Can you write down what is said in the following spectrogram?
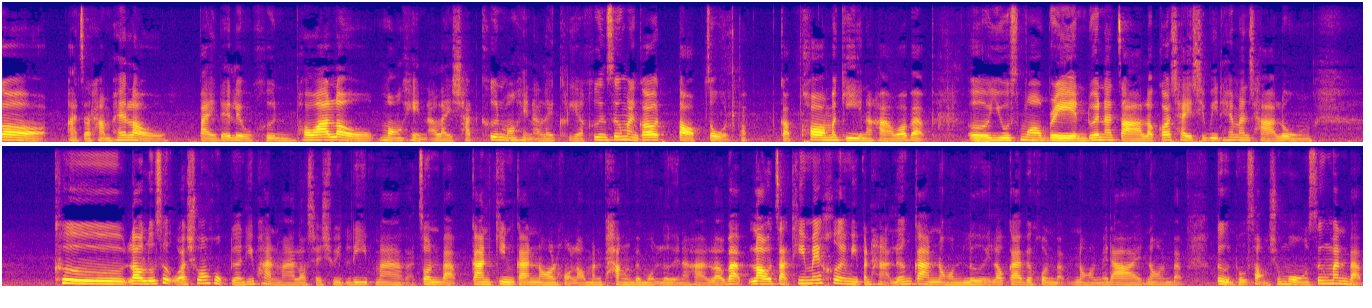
ก็อาจจะทำให้เราไปได้เร็วขึ้น เพราะว่าเรามองเห็นอะไรชัดขึ้น มองเห็นอะไรเคลียร์ขึ้น ซึ่งมันก็ตอบโจทย์ กับข้อเมื่อกี้นะคะ ว่าแบบเออ use more brain ด้วยนะจ๊ะ แล้วก็ใช้ชีวิตให้มันช้าลง คือเรารู้สึกว่าช่วง 6 เดือนที่ผ่านมาเราใช้ชีวิตรีบมากอะจนแบบการกินการนอนของเรามันพังไปหมดเลยนะคะ แล้วแบบเราจากที่ไม่เคยมีปัญหาเรื่องการนอนเลย เรากลายเป็นคนแบบนอนไม่ได้ นอนแบบตื่นทุกสองชั่วโมง ซึ่งมันแบบ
